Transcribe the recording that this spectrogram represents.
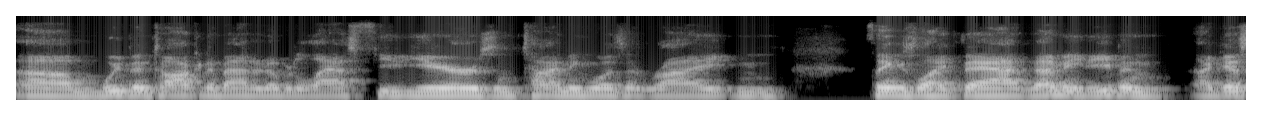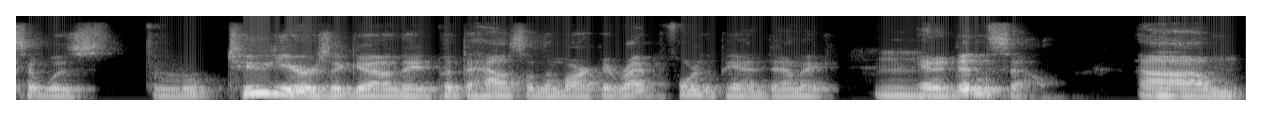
um, we've been talking about it over the last few years, and timing wasn't right, and things like that. And I mean, even I guess it was th- two years ago, they'd put the house on the market right before the pandemic mm. and it didn't sell. Mm-hmm. Um,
